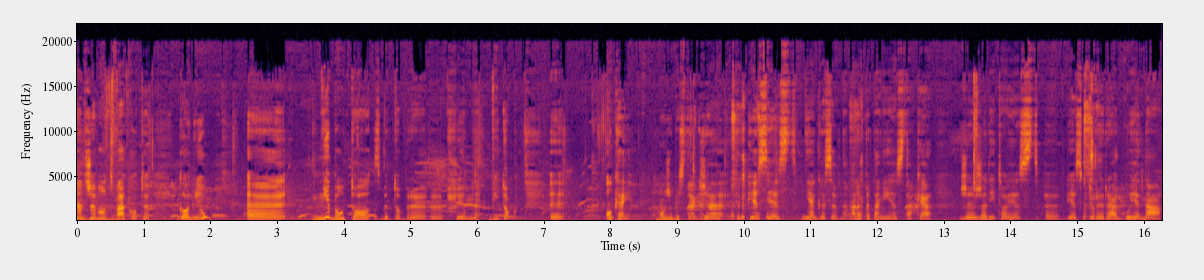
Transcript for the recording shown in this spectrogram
na drzewo. Dwa koty gonił. E, nie był to zbyt dobry, e, przyjemny widok. E, Okej, może być tak, że ten pies jest nieagresywny, ale pytanie jest takie, że jeżeli to jest e, pies, który reaguje na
